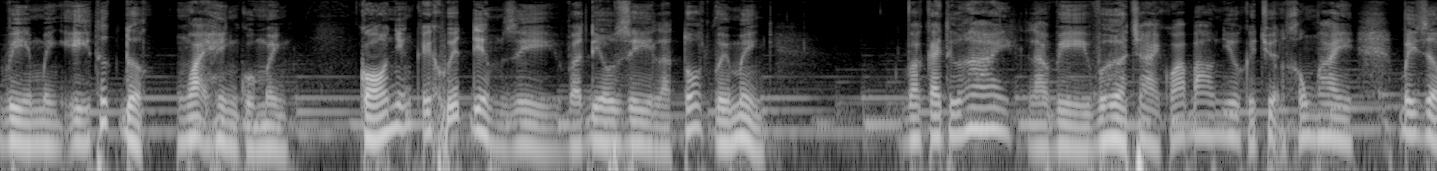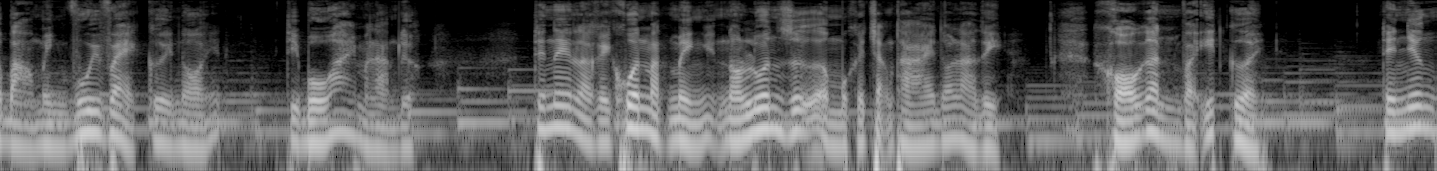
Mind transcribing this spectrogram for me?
vì mình ý thức được ngoại hình của mình. Có những cái khuyết điểm gì và điều gì là tốt với mình? Và cái thứ hai là vì vừa trải qua bao nhiêu cái chuyện không hay, bây giờ bảo mình vui vẻ, cười nói thì bố ai mà làm được? Thế nên là cái khuôn mặt mình nó luôn giữ ở một cái trạng thái đó là gì? Khó gần và ít cười. Thế nhưng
